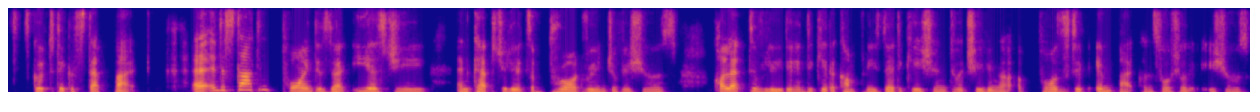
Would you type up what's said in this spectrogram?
it's good to take a step back. Uh, and the starting point is that ESG encapsulates a broad range of issues. Collectively, they indicate a company's dedication to achieving a, a positive impact on social issues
